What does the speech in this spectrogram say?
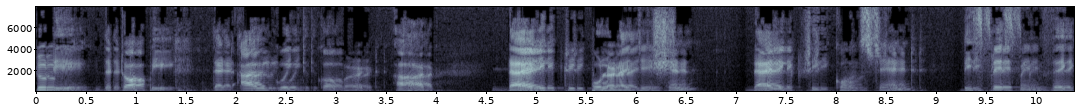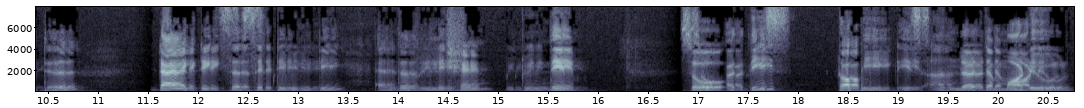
Today the topic that I will going to cover are dielectric polarization, dielectric constant, displacement vector, dielectric susceptibility and the relation between them. So uh, this topic is under the module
